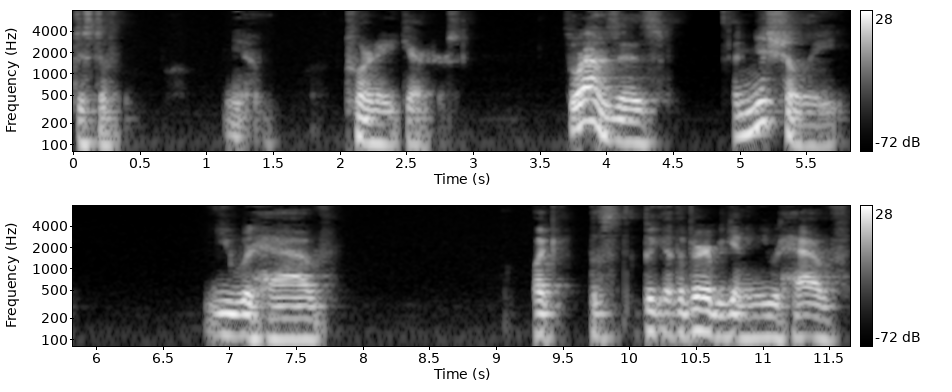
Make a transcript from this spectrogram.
just a you know 280 characters. So what happens is initially you would have like at the very beginning, you would have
